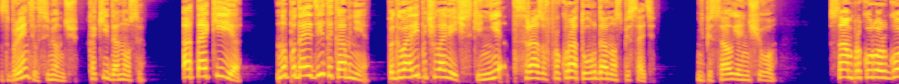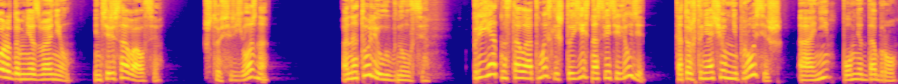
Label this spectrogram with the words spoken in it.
Сбрендил, Семенович? Какие доносы? А такие! Ну, подойди ты ко мне, поговори по-человечески. Нет, сразу в прокуратуру донос писать. Не писал я ничего. Сам прокурор города мне звонил, интересовался. Что, серьезно? Анатолий улыбнулся. Приятно стало от мысли, что есть на свете люди, которых ты ни о чем не просишь, а они помнят добро.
